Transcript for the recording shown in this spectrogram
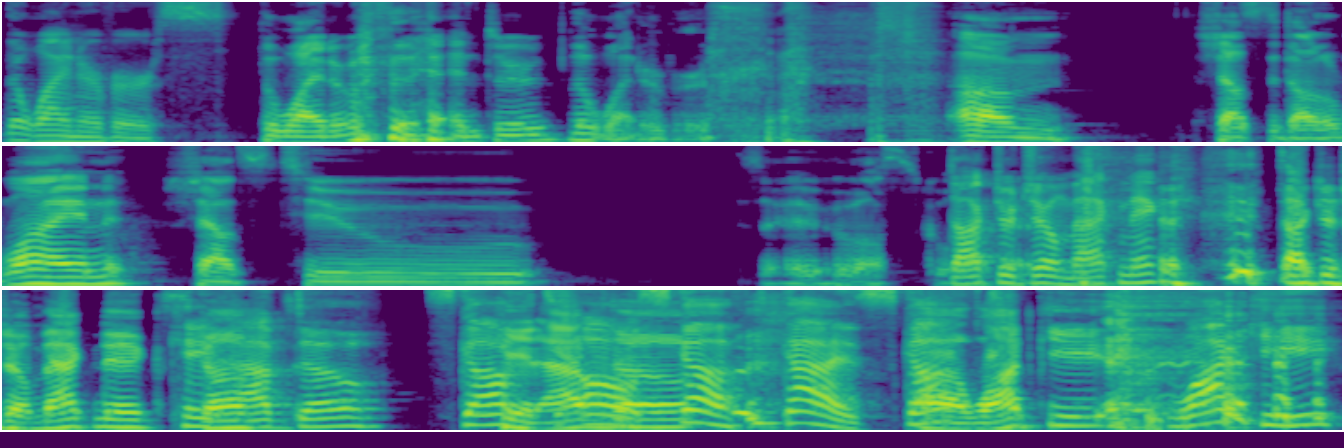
the Winerverse. the winer enter the Winerverse. um, shouts to Donald Wine. Shouts to so, who else is cool? Dr. Joe Machnik, Dr. Joe Machnik, Kate Abdo, Scuffed. Kate Oh, Abdo. Scuffed, guys, uh, Scuffed. Watke. Watke.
